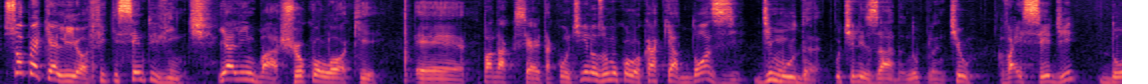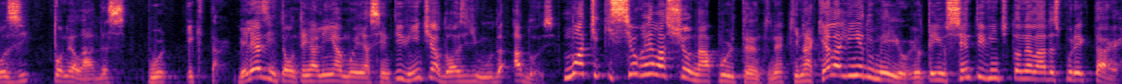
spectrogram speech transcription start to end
só para que ali ó, fique 120 e ali embaixo eu coloque é, para dar certo a continha, nós vamos colocar que a dose de muda utilizada no plantio vai ser de 12 toneladas por hectare. Beleza? Então tem a linha mãe a 120 e a dose de muda a 12. Note que se eu relacionar, portanto, né, que naquela linha do meio eu tenho 120 toneladas por hectare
